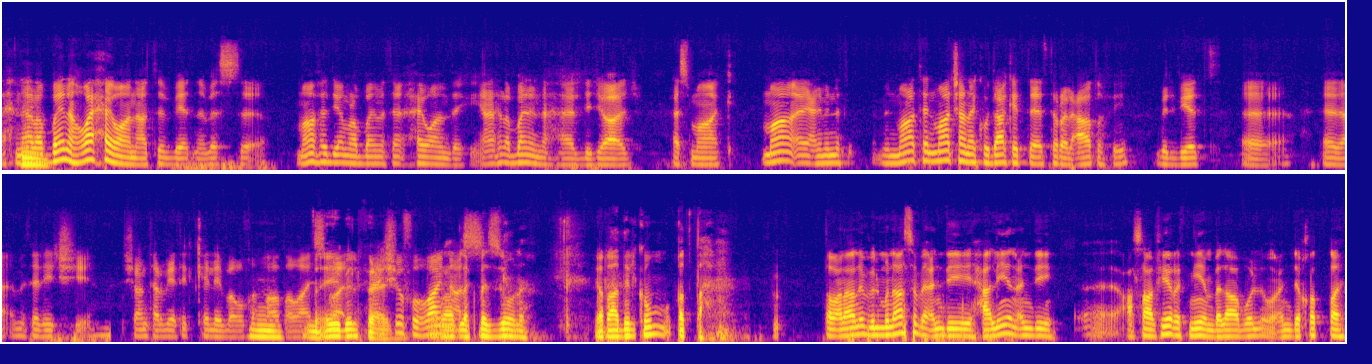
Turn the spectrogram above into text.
إحنا ربينا هواي حيوانات ببيتنا بس ما في يوم ربينا مثلا حيوان ذكي. يعني إحنا ربينا نحل دجاج أسماك. ما يعني من من ماتن ما كان اكو ذاك التاثر العاطفي بالبيت آه آه، مثل هيك شيء شلون تربية الكلب أو القطاط أو هاي إي السوالف. بالفعل. أشوف هواي راد لك ناس. بزونة. يراد لكم قطة. طبعا أنا بالمناسبة عندي حاليا عندي آه، عصافير اثنين بلابل وعندي قطة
